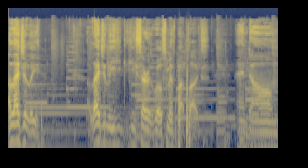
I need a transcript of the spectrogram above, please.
Allegedly. Allegedly, he, he serves Will Smith butt plugs. And um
